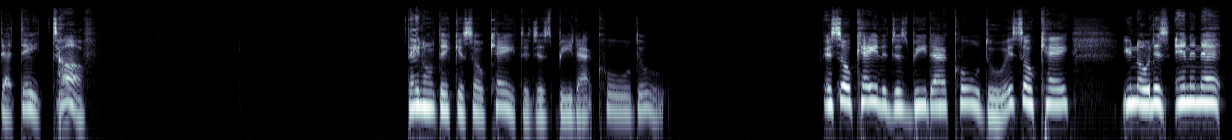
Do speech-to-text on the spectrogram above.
that they tough, they don't think it's okay to just be that cool dude. It's okay to just be that cool dude. It's okay. You know, this internet,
